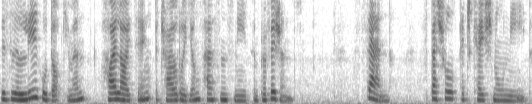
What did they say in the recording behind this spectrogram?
This is a legal document highlighting a child or young person's needs and provisions. SEN, Special Educational Need,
